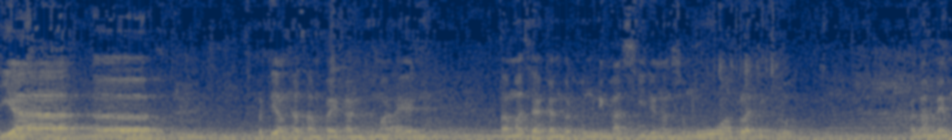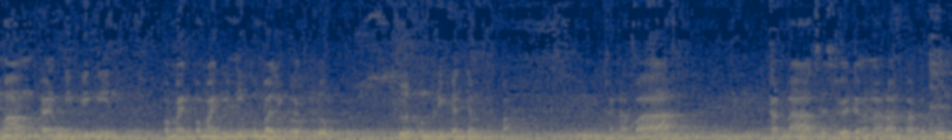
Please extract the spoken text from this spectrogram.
Ya, eh, seperti yang saya sampaikan kemarin, pertama saya akan berkomunikasi dengan semua pelatih klub karena memang kami ingin pemain-pemain ini kembali ke klub, klub memberikan jam terbang. Kenapa? Karena sesuai dengan arahan Pak Ketum,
